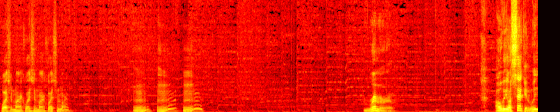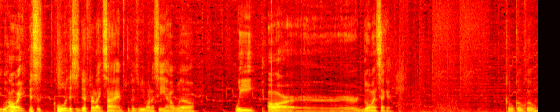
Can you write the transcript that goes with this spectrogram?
Question mark, question mark, question mark. Mm, mm, mm. Rimuru. Oh, we go second. We, we all right. This is cool. This is good for like science because we want to see how well we are going second. Cool, cool, cool.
